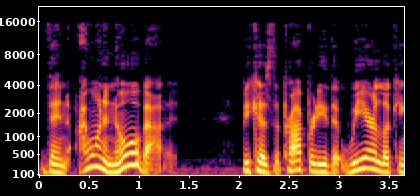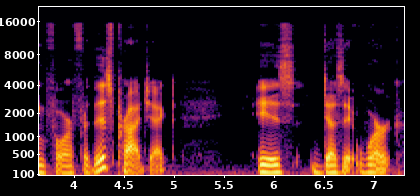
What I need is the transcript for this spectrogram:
then I want to know about it because the property that we are looking for for this project is does it work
